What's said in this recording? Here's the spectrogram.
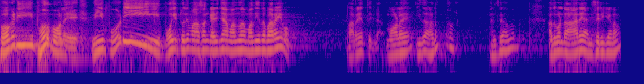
പോകടി പോ മോളെ. നീ പോടി. പോയിട്ട് ഒരു മാസം കഴിഞ്ഞാൽ വന്ന് മതി എന്ന് പറയുമോ? പറയത്തില്ല. മോളെ ഇതാണ് മനസ്സിലാവുന്നുണ്ട്? അതുകൊണ്ട് ആരെ അനുസരിക്കണം?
